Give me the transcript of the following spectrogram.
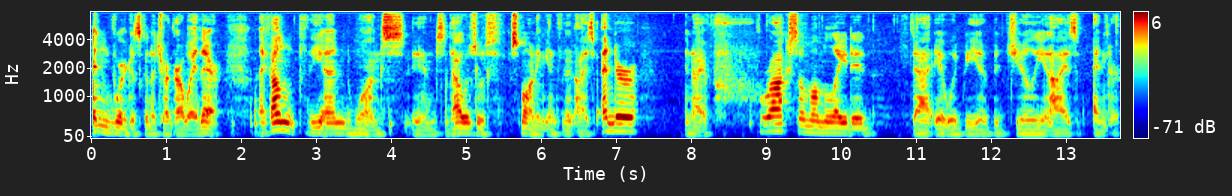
and we're just gonna truck our way there. I found the end once, and that was with spawning infinite eyes of Ender, and I approximated that it would be a bajillion eyes of Ender.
